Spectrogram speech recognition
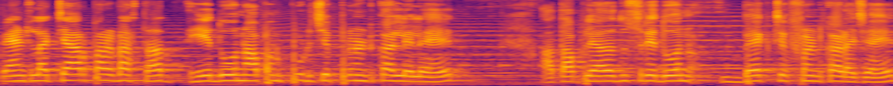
पॅन्टला चार पार्ट असतात. हे दोन आपण पुढचे फ्रंट काढलेले आहेत. आता आपल्याला दुसरे दोन बॅकचे फ्रंट काढायचे आहेत.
